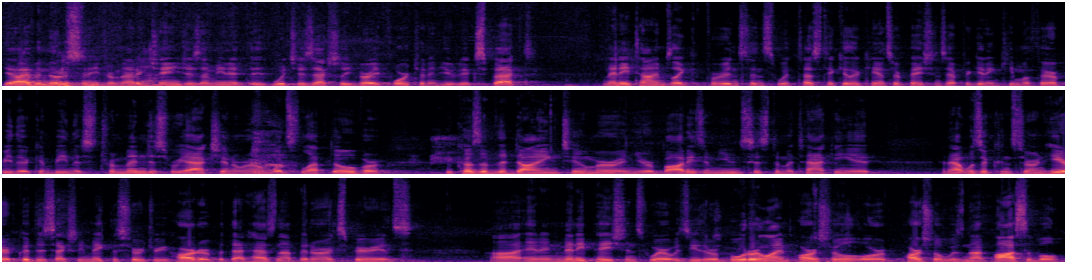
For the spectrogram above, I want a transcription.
Yeah, I haven't noticed any dramatic Yeah. changes, I mean, it- it- which is actually very fortunate. You'd expect, many times, like, for instance, with testicular cancer patients after getting chemotherapy, there can be this tremendous reaction around what's left over because of the dying tumor and your body's immune system attacking it. And that was a concern here. Could this actually make the surgery harder? But that has not been our experience. Uh, And in many patients where it was either a borderline partial or partial was not possible,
